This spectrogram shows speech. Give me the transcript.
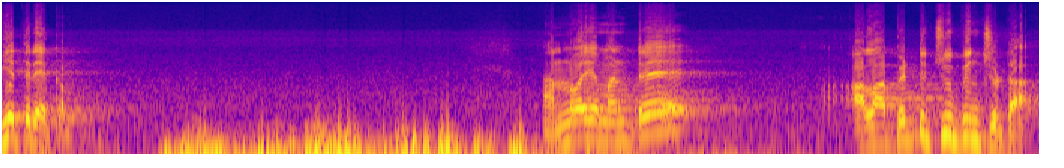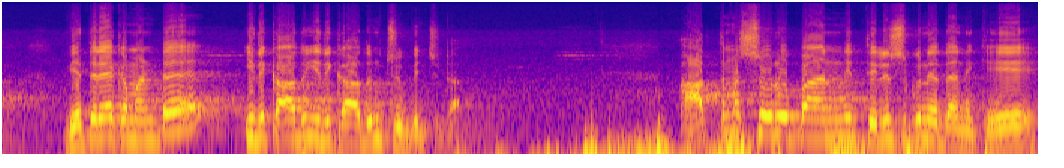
వ్యతిరేకం. అన్వయం అంటే అలా పెట్టి చూపించుట. వ్యతిరేకం అంటే ఇది కాదు ఇది కాదు అని చూపించుట. ఆత్మస్వరూపాన్ని తెలుసుకునేదానికి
